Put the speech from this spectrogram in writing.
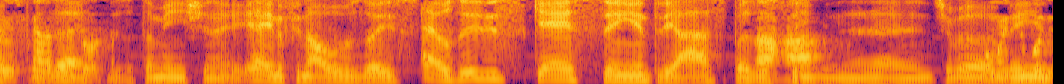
completamente era pois é, pessoa. exatamente, né? E aí no final os dois. É, os dois esquecem, entre aspas, Aham. assim, né? Tipo, Momento bem bonito.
